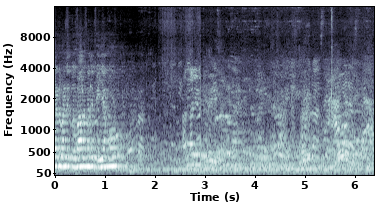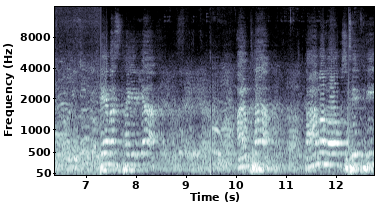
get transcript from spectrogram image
అటువంటి తువాల మీద బియ్యము. స్థైర్య అర్థ కామమోక్ష సిద్ధి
